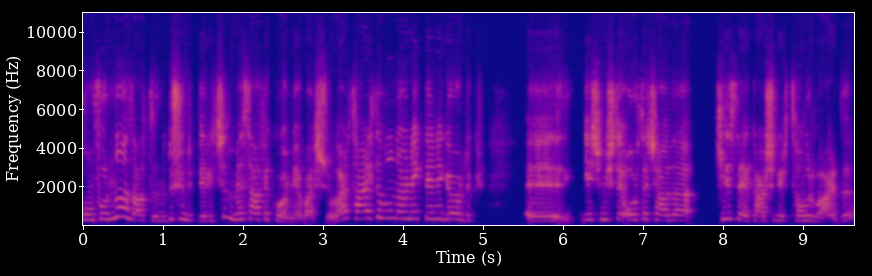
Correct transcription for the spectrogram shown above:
konforunu azalttığını düşündükleri için mesafe koymaya başlıyorlar. Tarihte bunun örneklerini gördük. Ee, geçmişte Orta Çağ'da kiliseye karşı bir tavır vardı.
